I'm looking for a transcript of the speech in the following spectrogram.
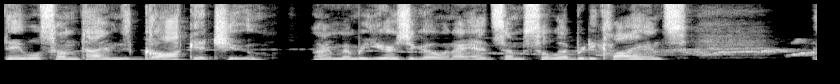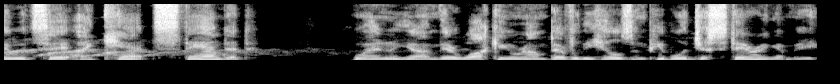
they will sometimes gawk at you I remember years ago when I had some celebrity clients, they would say, I can't stand it when you know, I'm there walking around Beverly Hills and people are just staring at me.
